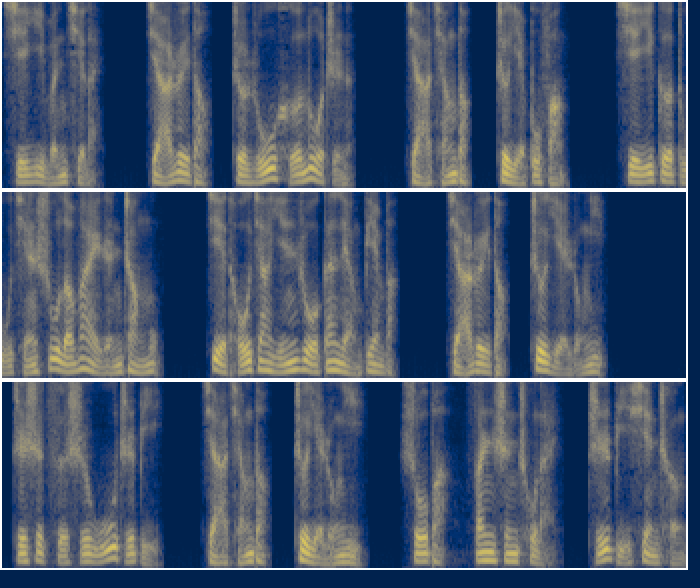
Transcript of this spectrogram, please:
写一文起来。”贾瑞道：“这如何落纸呢？”贾强道：“这也不妨，写一个赌钱输了外人账目，借头家银若干两便吧。”贾瑞道：“这也容易。”只是此时无纸笔，贾强道：“这也容易。”说罢，翻身出来，纸笔现成，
